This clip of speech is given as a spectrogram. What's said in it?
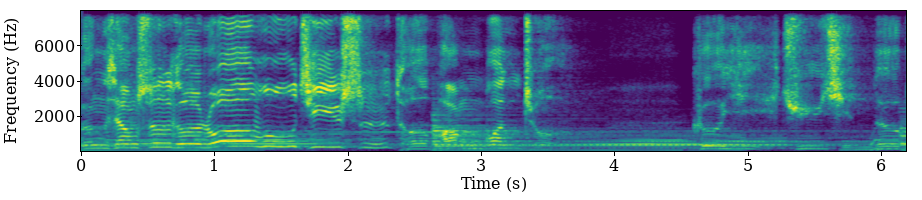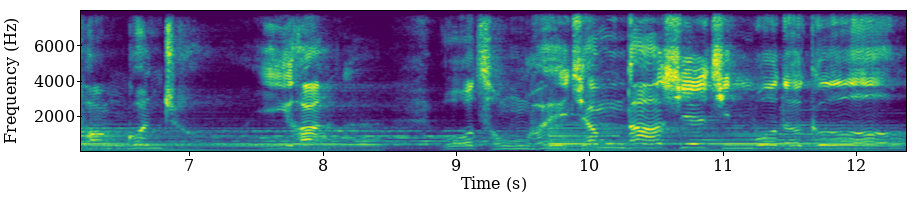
更像是个若无其事的旁观者，刻意拘谨的旁观者。遗憾，我从未将他写进我的歌。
